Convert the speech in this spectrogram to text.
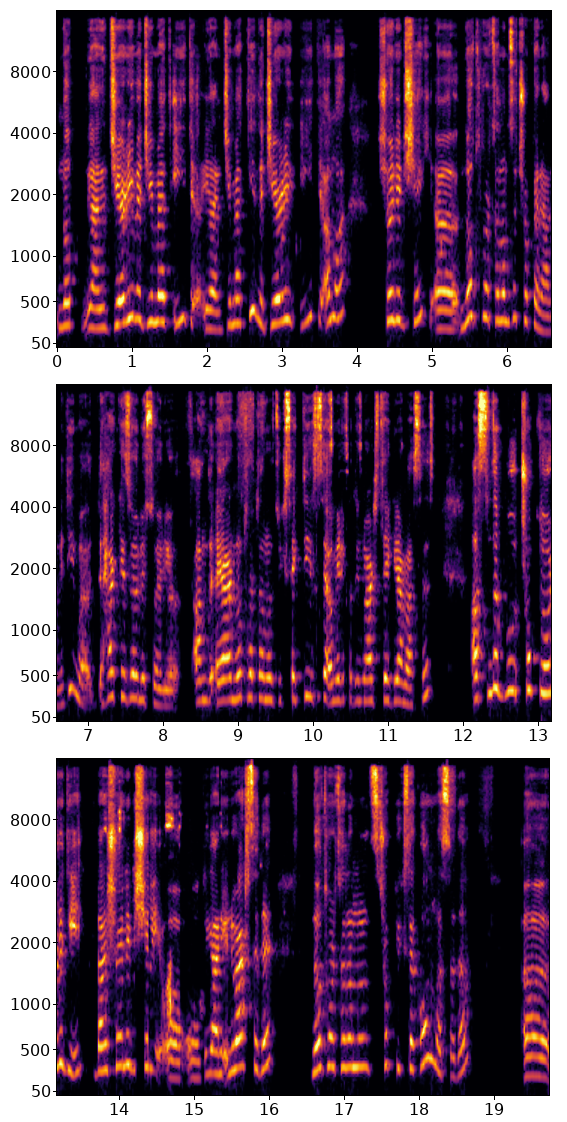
not, yani GRE ve GMAT iyiydi. Yani GMAT değil de GRE iyiydi ama şöyle bir şey, e, not ortalaması çok önemli değil mi? Herkes öyle söylüyor. Eğer not ortalamanız yüksek değilse Amerika'da üniversiteye giremezsiniz. Aslında bu çok doğru değil. Ben şöyle bir şey o- oldu. Yani üniversitede not ortalamanız çok yüksek olmasa da e,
